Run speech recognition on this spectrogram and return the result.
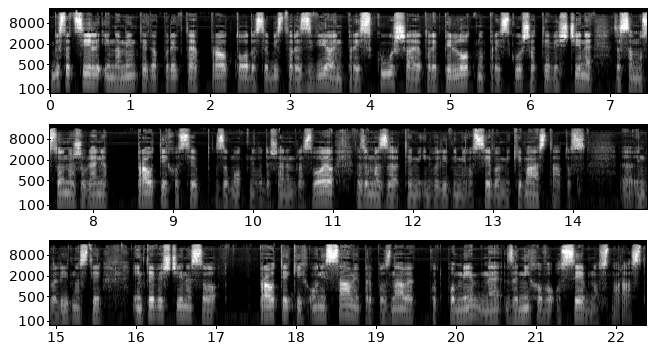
V bistvu cilj in namen tega projekta je prav to, da se v bistvu razvijajo in preizkušajo, torej pilotno preizkušajo te veščine za samostojno življenje prav teh oseb z motnjo v duševnem razvoju, oziroma z temi invalidnimi osebami, ki imajo status uh, invalidnosti. In te veščine so prav te, ki jih oni sami prepoznavajo kot pomembne za njihovo osebnostno rast.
